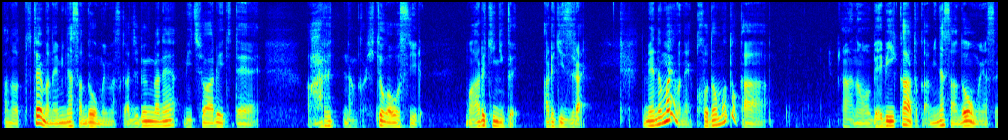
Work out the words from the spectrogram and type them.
あの例えばね皆さんどう思いますか？自分がね道を歩いてて歩なんか人が多すぎる。もう歩きにくい。歩きづらい。目の前はね子供とかあのベビーカーとか皆さんどう思います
